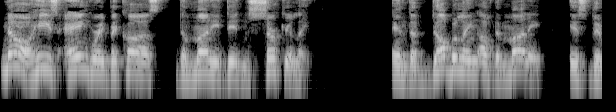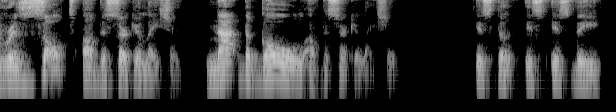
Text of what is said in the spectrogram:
No, he's angry because the money didn't circulate. And the doubling of the money is the result of the circulation, not the goal of the circulation. It's the it's it's the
